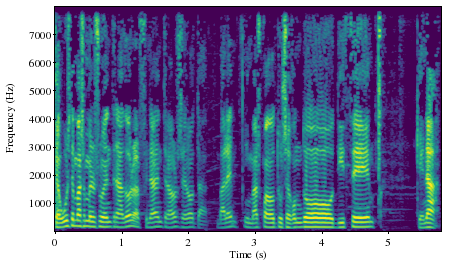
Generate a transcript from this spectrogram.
te guste más o menos un entrenador, al final el entrenador se nota, ¿vale? Y más cuando tu segundo dice que nada,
